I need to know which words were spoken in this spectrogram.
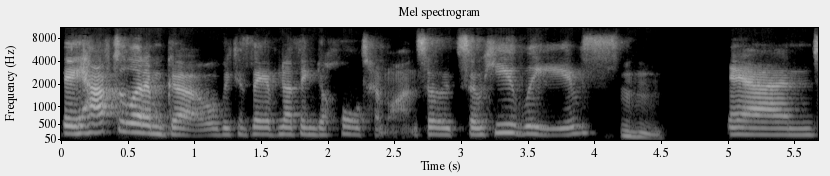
they have to let him go because they have nothing to hold him on. So so he leaves, mm-hmm. and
